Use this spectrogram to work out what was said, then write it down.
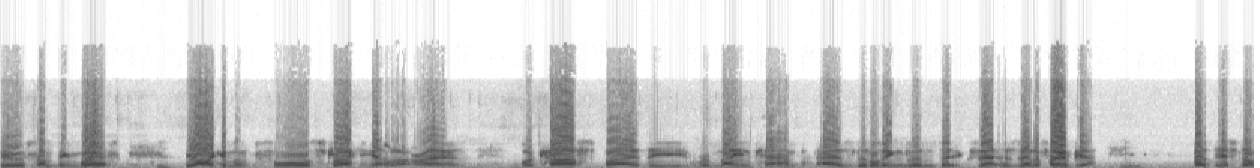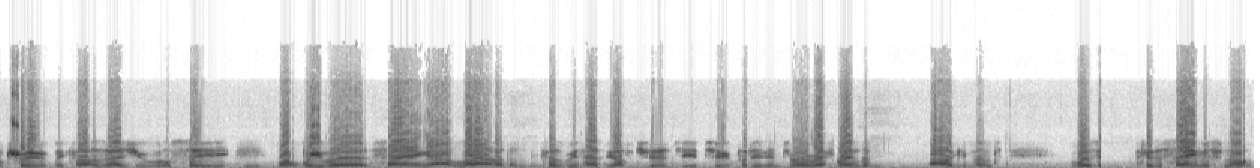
fear of something worse. The arguments for striking out on our own were cast by the Remain camp as Little England xenophobia. But it's not true because, as you will see, what we were saying out loud, and because we'd had the opportunity to put it into a referendum argument, was exactly the same, if not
